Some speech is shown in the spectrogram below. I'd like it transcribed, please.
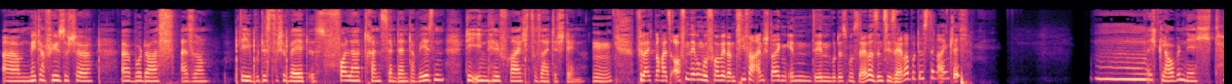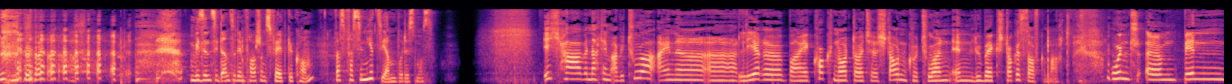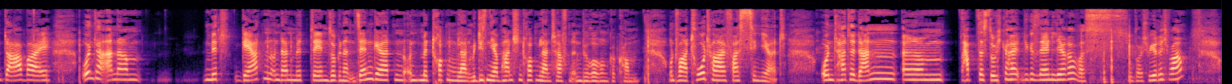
äh, metaphysische äh, Buddhas. Also die buddhistische Welt ist voller transzendenter Wesen, die ihnen hilfreich zur Seite stehen. Mhm. Vielleicht noch als Offenlegung, bevor wir dann tiefer einsteigen in den Buddhismus selber. Sind Sie selber Buddhistin eigentlich? Hm, ich glaube nicht. Wie sind Sie dann zu dem Forschungsfeld gekommen? Was fasziniert Sie am Buddhismus? Ich habe nach dem Abitur eine äh, Lehre bei Kock Norddeutsche Staudenkulturen in Lübeck-Stockesdorf gemacht. Und ähm, bin dabei unter anderem mit Gärten und dann mit den sogenannten Zen-Gärten und mit Trockenland, mit diesen japanischen Trockenlandschaften in Berührung gekommen und war total fasziniert und hatte dann ähm, habe das durchgehalten, die Gesellenlehre, was super schwierig war,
